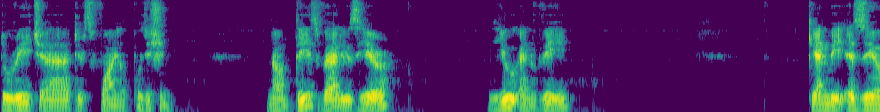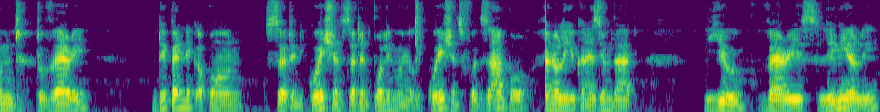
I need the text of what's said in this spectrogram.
to reach at its final position. Now these values here, u and v, can be assumed to vary depending upon certain equations, certain polynomial equations. For example, generally you can assume that u varies linearly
